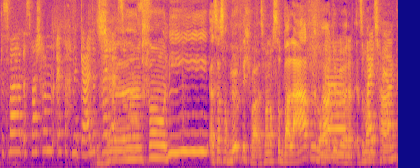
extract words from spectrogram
Das war, das war schon einfach eine geile Zeit, als sowas. Symphonie. Als das noch möglich war, als man noch so Balladen im Radio Oder gehört hat. Also momentan. Eisberg.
